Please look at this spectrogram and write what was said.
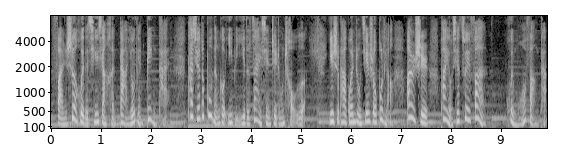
反社会的倾向很大，有点病态。他觉得不能够一比一的再现这种丑恶，一是怕观众接受不了，二是怕有些罪犯会模仿他。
